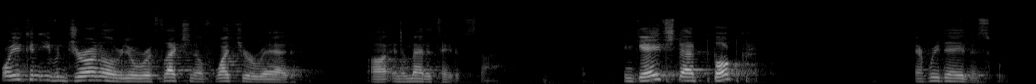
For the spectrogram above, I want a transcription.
Or you can even journal your reflection of what you read uh, in a meditative style. Engage that book every day this week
